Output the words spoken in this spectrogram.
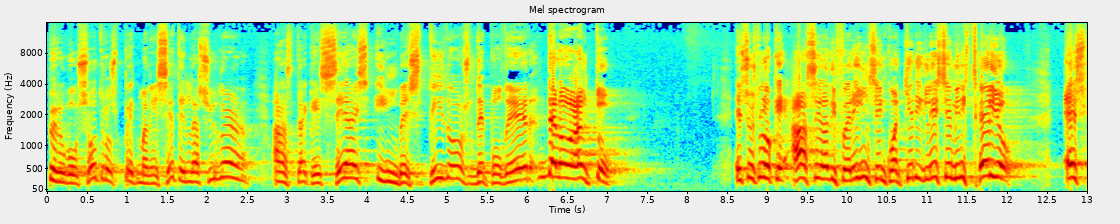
Pero vosotros permaneced en la ciudad hasta que seáis investidos de poder de lo alto. Eso es lo que hace la diferencia en cualquier iglesia y ministerio. Es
